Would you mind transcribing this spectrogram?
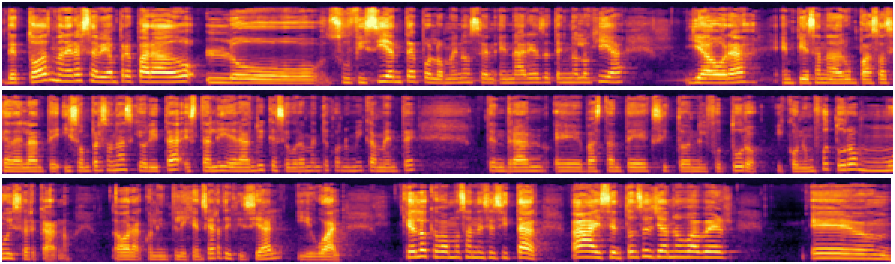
de todas maneras se habían preparado lo suficiente, por lo menos en, áreas de tecnología, y ahora empiezan a dar un paso hacia adelante. Y son personas que ahorita están liderando y que seguramente económicamente tendrán eh, bastante éxito en el futuro y con un futuro muy cercano. Ahora, con la inteligencia artificial, igual. ¿Qué es lo que vamos a necesitar? Ay, si entonces ya no va a haber... Eh,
